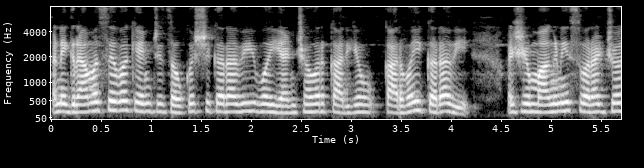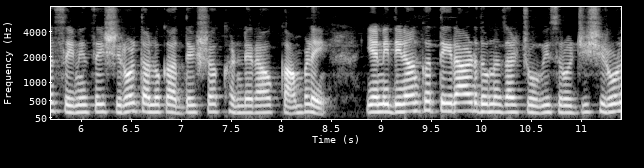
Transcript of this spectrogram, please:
आणि ग्रामसेवक यांची चौकशी करावी व यांच्यावर कार्य कारवाई करावी अशी मागणी स्वराज्य सेनेचे शिरोळ तालुका अध्यक्ष खंडेराव कांबळे यांनी दिनांक तेरा आठ दोन हजार चोवीस रोजी शिरोळ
